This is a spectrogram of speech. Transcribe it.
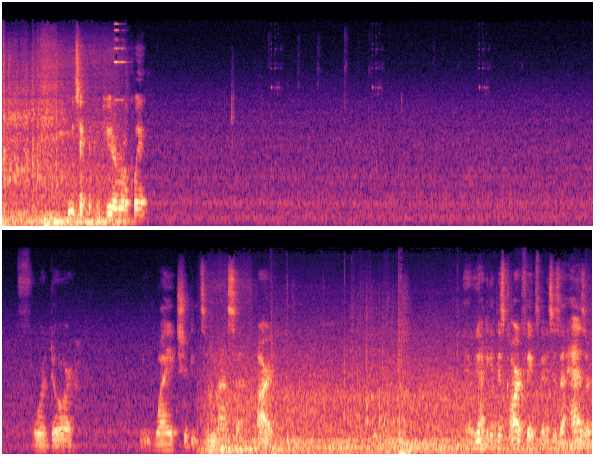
Let me check the computer real quick. Four door. White should be Tomasa. Alright. We got to get this car fixed, man. This is a hazard.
